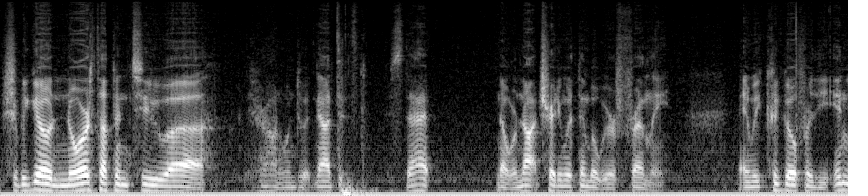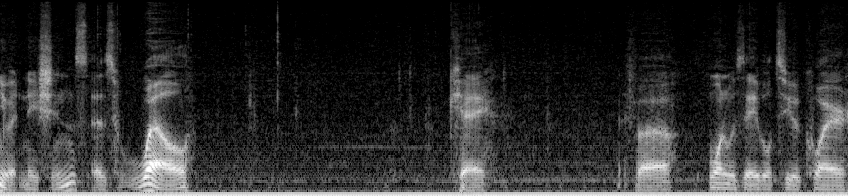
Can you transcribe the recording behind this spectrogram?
Should we go north up into, uh, here on into it. Now, is that, no, we're not trading with them, but we were friendly. And we could go for the Inuit nations as well. Okay. If, uh, one was able to acquire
